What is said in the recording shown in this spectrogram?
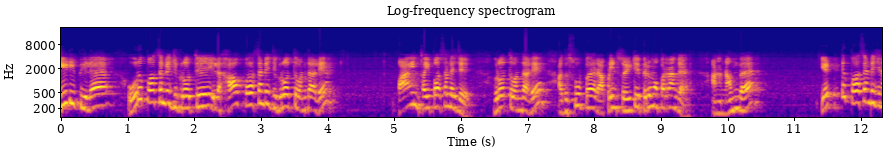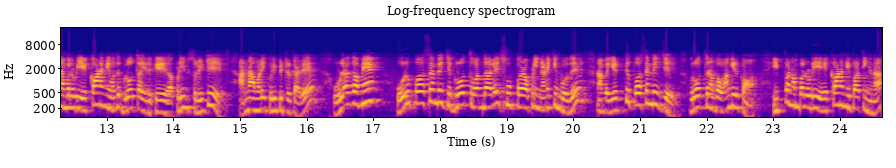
ஜிடிபியில் ஒரு பர்சன்டேஜ் க்ரோத்து இல்லை ஹாஃப் பர்சன்டேஜ் க்ரோத்து வந்தாலே பாயிண்ட் ஃபைவ் பர்சன்டேஜ் க்ரோத் வந்தாலே அது சூப்பர் அப்படின்னு சொல்லிட்டு பெருமைப்படுறாங்க. ஆனால் நம்ம எட்டு பர்சன்டேஜ் நம்மளுடைய எக்கானமி வந்து க்ரோத் ஆகிருக்கு அப்படின்னு சொல்லிட்டு அண்ணாமலை குறிப்பிட்டிருக்காரு. உலகமே ஒரு பர்சன்டேஜ் க்ரோத் வந்தாலே சூப்பர் அப்படின்னு நினைக்கும் போது நம்ம எட்டு பர்சன்டேஜ் க்ரோத் நம்ம வாங்கியிருக்கோம். இப்போ நம்மளுடைய எக்கானமி பார்த்தீங்கன்னா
